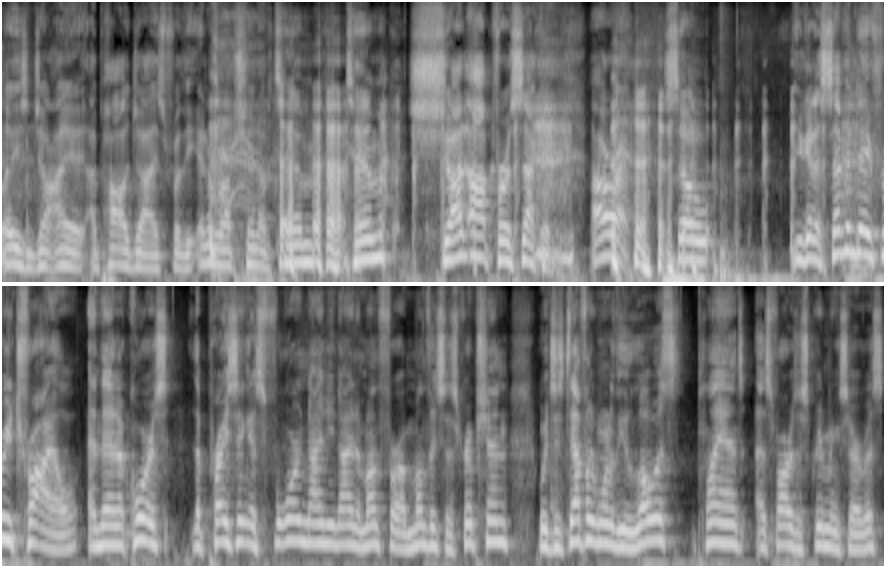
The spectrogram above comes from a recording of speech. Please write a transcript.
Ladies and gentlemen, I apologize for the interruption of Tim. Tim, shut up for a second. All right. So you get a seven day free trial, and then, of course, the pricing is four ninety nine a month for a monthly subscription, which is definitely one of the lowest plans as far as a streaming service.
